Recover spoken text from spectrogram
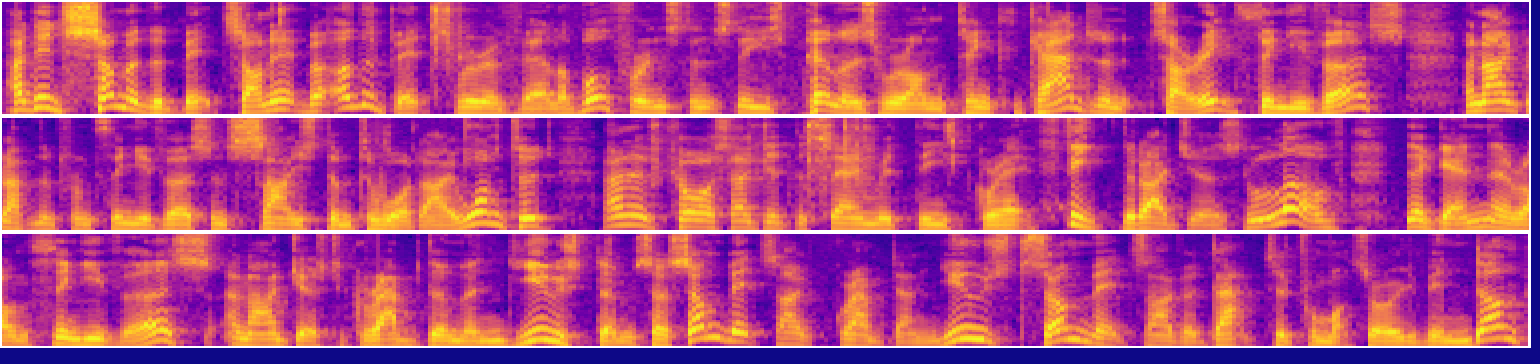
I did some of the bits on it, but other bits were available. For instance, these pillars were on Tinkercad, and sorry, Thingiverse, and I grabbed them from Thingiverse and sized them to what I wanted. And of course, I did the same with these great feet that I just love. Again, they're on Thingiverse, and I just grabbed grabbed them and used them. So some bits I've grabbed and used, some bits I've adapted from what's already been done,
